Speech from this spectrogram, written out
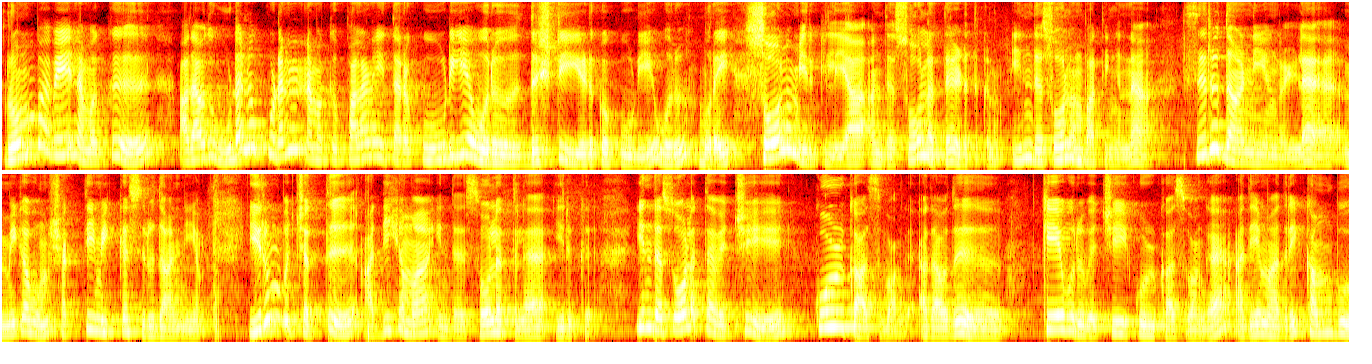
ரொம்பவே நமக்கு அதாவது உடனுக்குடன் நமக்கு பலனை தரக்கூடிய ஒரு திருஷ்டி எடுக்கக்கூடிய ஒரு முறை. சோளம் இருக்கு இல்லையா? அந்த சோளத்தை எடுத்துக்கணும். இந்த சோளம் பார்த்திங்கன்னா சிறுதானியங்களில் மிகவும் சக்தி மிக்க சிறுதானியம். இரும்பு சத்து அதிகமாக இந்த சோளத்தில் இருக்குது இந்த சோளத்தை வச்சு கூழ் காசுவாங்க. அதாவது கேவுரு வச்சு கூழ் காசுவாங்க. அதே மாதிரி கம்பு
